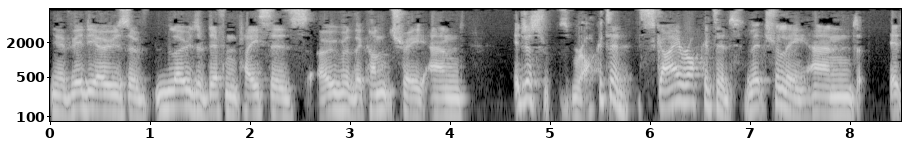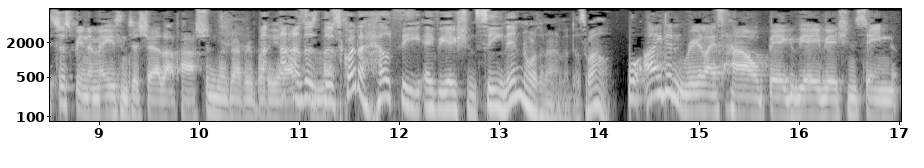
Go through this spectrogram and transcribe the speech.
you know, videos of loads of different places over the country and it just rocketed, skyrocketed, literally. And it's just been amazing to share that passion with everybody else. And there's, and there's quite a healthy aviation scene in Northern Ireland as well. Well, I didn't realize how big the aviation scene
